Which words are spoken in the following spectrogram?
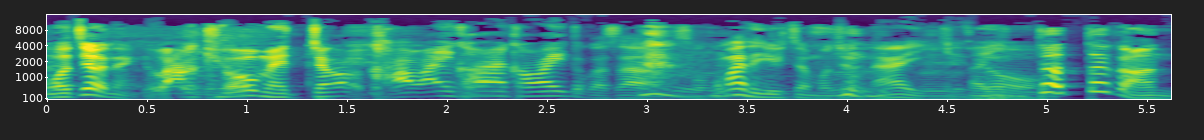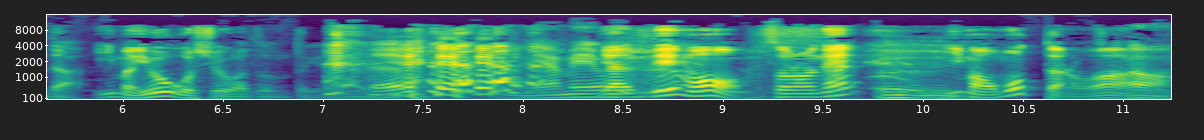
もちろんね、うわ、今日めっちゃ可愛い可愛い可愛いとかさ、そこまで言う人はもちろんないけど。っ、たったかあんだ。今擁護しようかと思ったけど。やめよ。いうやでもそのねうん。今思ったのは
